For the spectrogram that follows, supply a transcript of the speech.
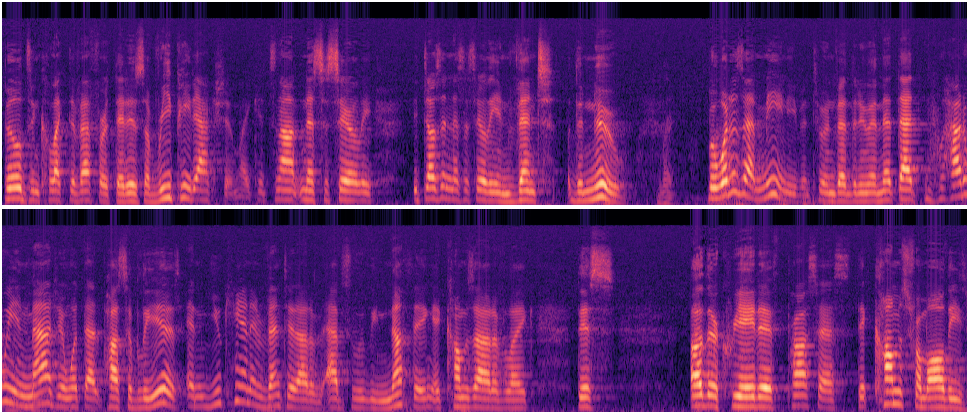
builds in collective effort that is a repeat action. Like it's not necessarily, it doesn't necessarily invent the new. Right. But what does that mean, even to invent the new? And that, that how do we imagine what that possibly is? And you can't invent it out of absolutely nothing. It comes out of like this other creative process that comes from all these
